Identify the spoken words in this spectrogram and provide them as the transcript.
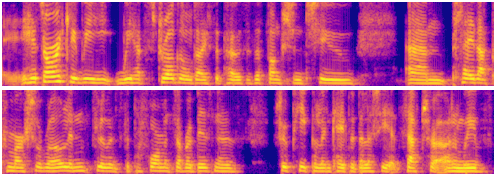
historically we we have struggled, I suppose, as a function to um, play that commercial role, influence the performance of our business through people and capability, etc. And we've,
